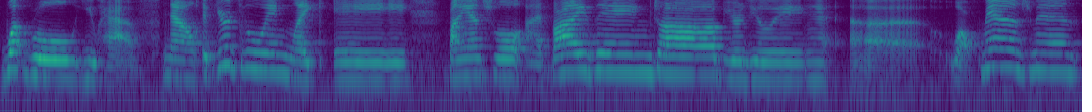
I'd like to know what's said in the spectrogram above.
what role you have. Now, if you're doing like a financial advising job, you're doing uh, wealth management,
